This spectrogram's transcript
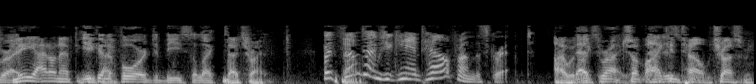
Right. Me, I don't have to You keep can acting. afford to be selected. That's right. But sometimes you can't tell from the script. I would That's like to- right. Something That I can is tell. Trust me.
